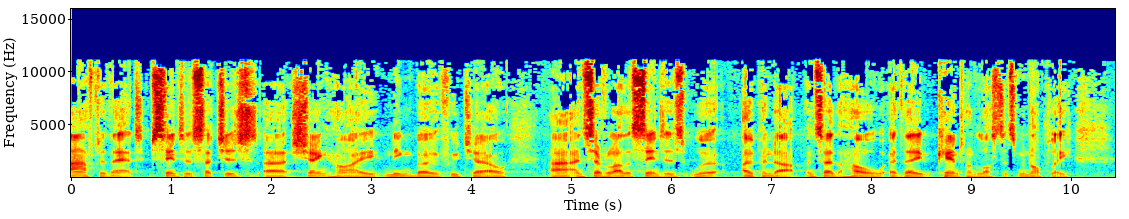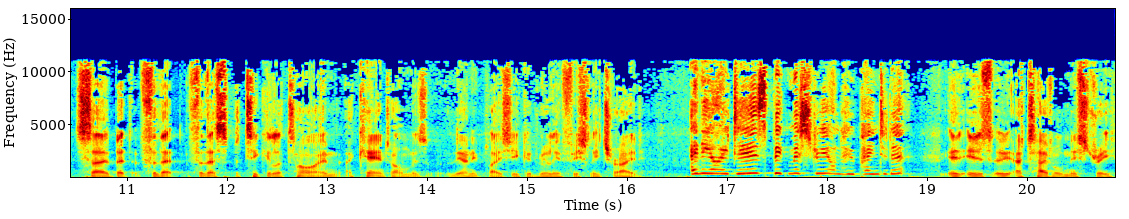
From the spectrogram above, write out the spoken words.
After that, centres such as uh, Shanghai, Ningbo, Fuzhou, uh, and several other centres were opened up, and so the whole uh, the Canton lost its monopoly. So, but for that for this particular time, a Canton was the only place you could really officially trade. Any ideas? Big mystery on who painted it? It is a total mystery.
